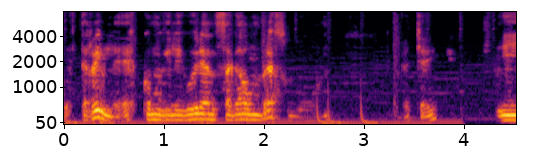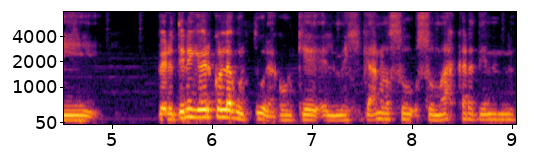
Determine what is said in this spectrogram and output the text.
es terrible. Es como que le hubieran sacado un brazo. ¿Cachai? Y, pero tiene que ver con la cultura, con que el mexicano, su, su máscara tiene.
